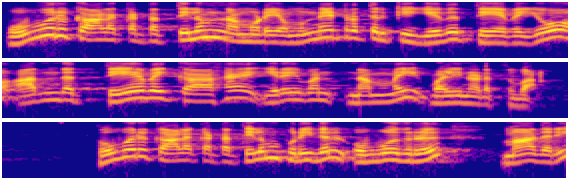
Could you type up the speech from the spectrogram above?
ஒவ்வொரு காலகட்டத்திலும் நம்முடைய முன்னேற்றத்திற்கு எது தேவையோ அந்த தேவைக்காக இறைவன் நம்மை வழிநடத்துவார். ஒவ்வொரு காலகட்டத்திலும் புரிதல் ஒவ்வொரு மாதிரி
